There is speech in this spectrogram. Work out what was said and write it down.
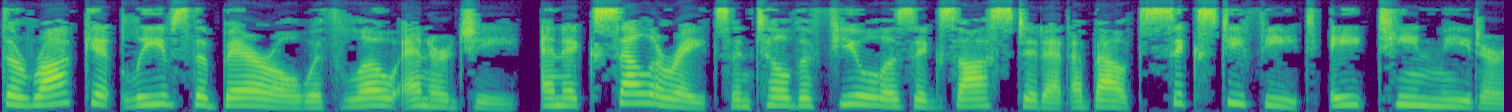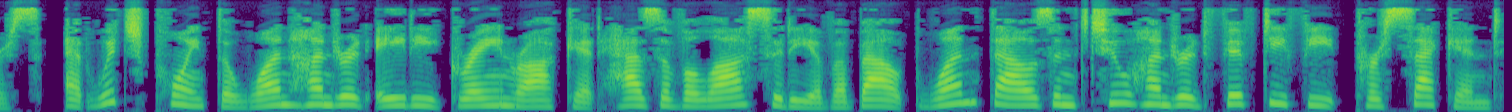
The rocket leaves the barrel with low energy, and accelerates until the fuel is exhausted at about 60 feet 18 meters, at which point the 180-grain rocket has a velocity of about 1,250 feet per second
